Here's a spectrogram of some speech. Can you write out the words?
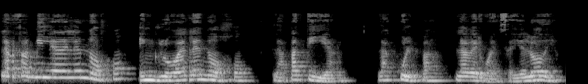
La familia del enojo engloba el enojo, la apatía, la culpa, la vergüenza y el odio.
